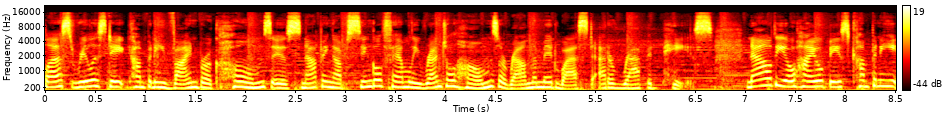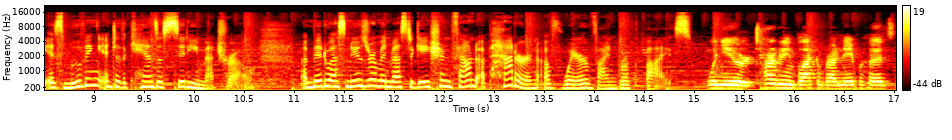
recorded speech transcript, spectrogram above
Plus, real estate company Vinebrook Homes is snapping up single family rental homes around the Midwest at a rapid pace. Now, the Ohio based company is moving into the Kansas City metro. A Midwest newsroom investigation found a pattern of where Vinebrook buys. When you're targeting black and brown neighborhoods,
